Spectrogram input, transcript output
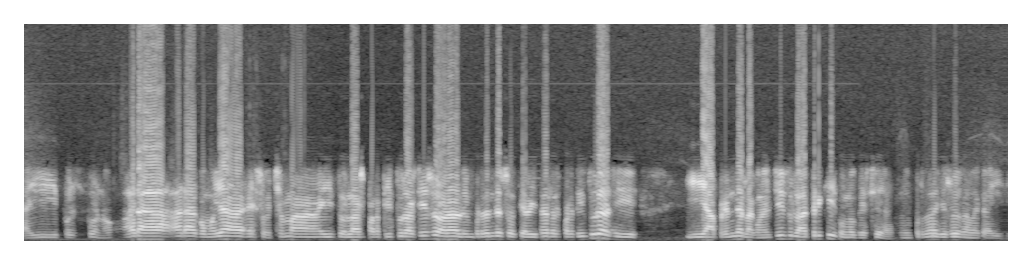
ahí pues bueno, ahora, ahora como ya eso, Chema hizo las partituras y eso, ahora lo importante es socializar las partituras y, y aprenderla con el chiste, la triqui, con lo que sea. Lo importante es que suene en la calle.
